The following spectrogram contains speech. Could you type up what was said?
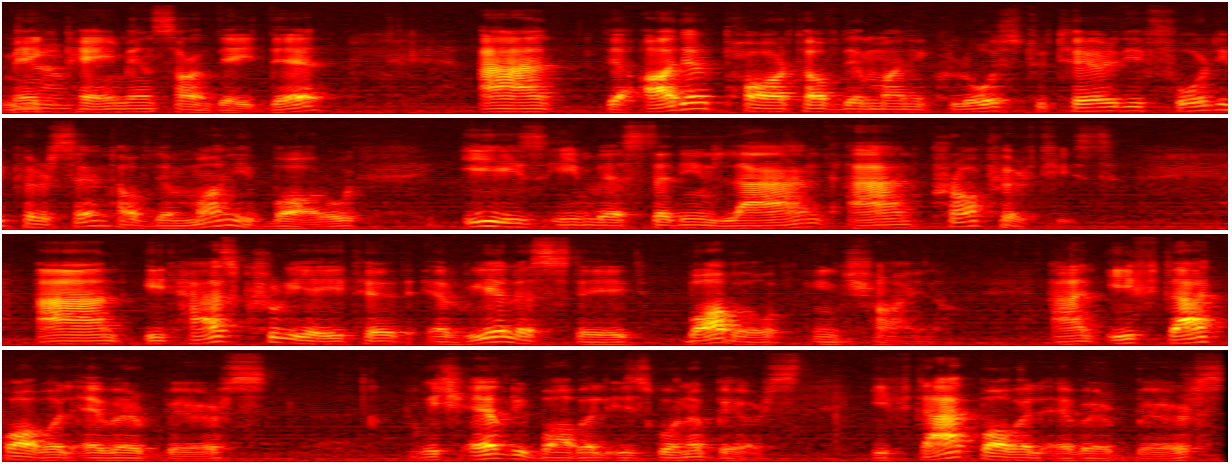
make yeah. payments on their debt and the other part of the money close to 30 40 percent of the money borrowed is invested in land and properties and it has created a real estate bubble in china and if that bubble ever bursts which every bubble is going to burst. If that bubble ever bursts,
